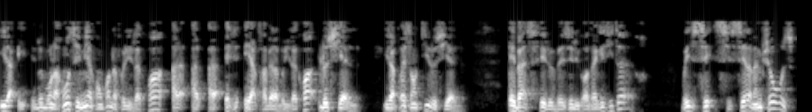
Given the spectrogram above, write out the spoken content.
le bon larron s'est mis à comprendre la folie de la croix et à travers la folie de la croix, le ciel. Il a pressenti le ciel. Eh ben, c'est le baiser du grand inquisiteur. Oui, c'est la même chose.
